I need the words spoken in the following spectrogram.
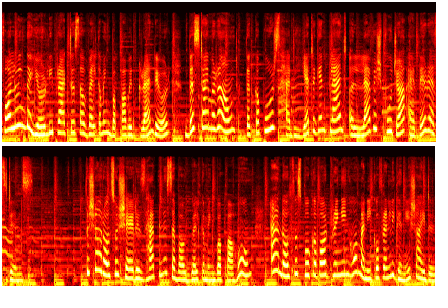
Following the yearly practice of welcoming Bappa with grandeur, this time around, the Kapoors had yet again planned a lavish puja at their residence. Tushar also shared his happiness about welcoming Bappa home and also spoke about bringing home an eco-friendly Ganesh idol.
